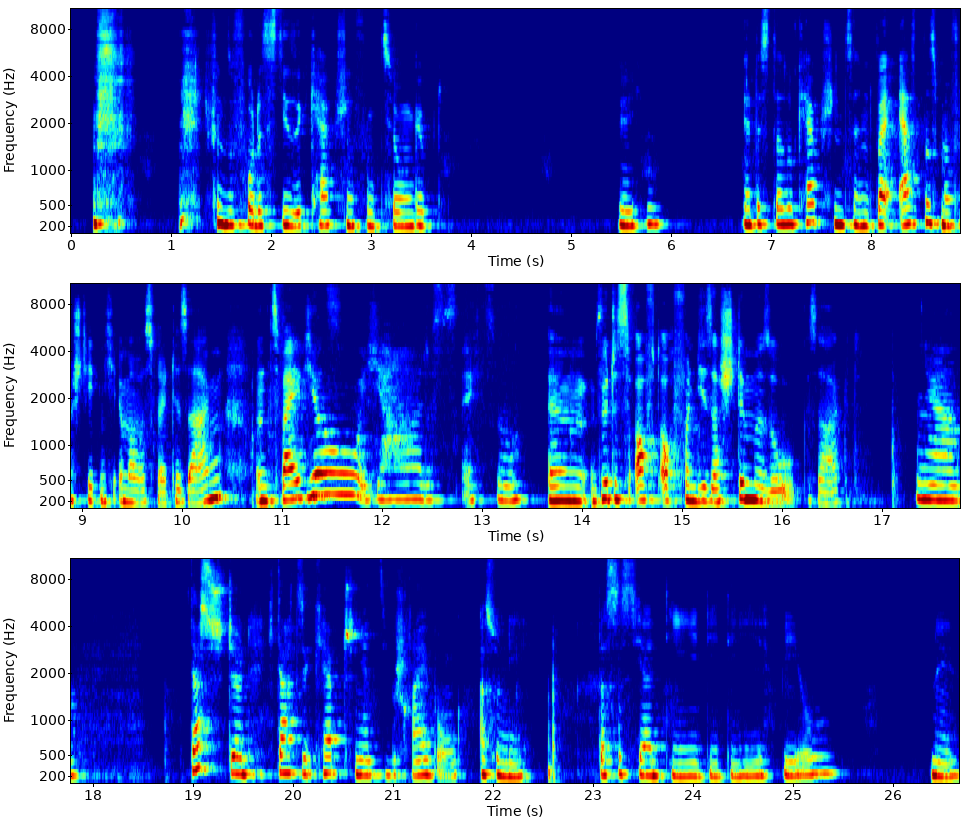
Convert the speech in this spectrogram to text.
ich bin so froh, dass es diese Caption-Funktion gibt. Welche? Ja, dass da so Captions sind. Weil erstens, man versteht nicht immer, was Leute sagen. Und zweitens. Jo, ja, das ist echt so. Ähm, wird es oft auch von dieser Stimme so gesagt. Ja. Das stimmt. Ich dachte, Caption jetzt die Beschreibung. Achso, nee. Das ist ja die, die, die. Bio. Nee.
